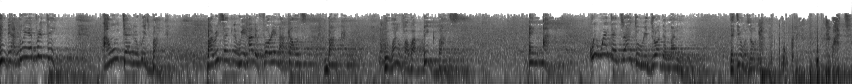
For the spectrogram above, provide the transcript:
And they are doing everything. I won't tell you which bank. But recently we had a foreign accounts bank in one of our big banks. And we went and tried to withdraw the money. The thing was not coming. What?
